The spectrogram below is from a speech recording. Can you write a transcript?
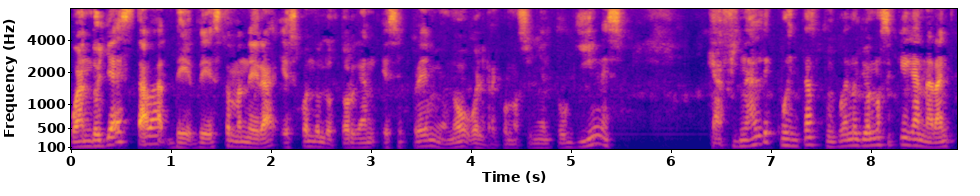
Cuando ya estaba de, esta manera es cuando le otorgan ese premio, ¿no? O el reconocimiento Guinness. Que a final de cuentas, pues bueno, yo no sé qué ganarán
